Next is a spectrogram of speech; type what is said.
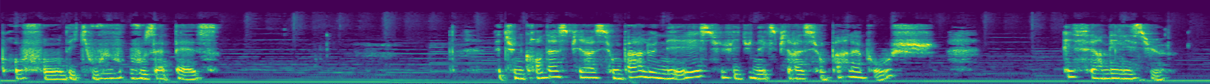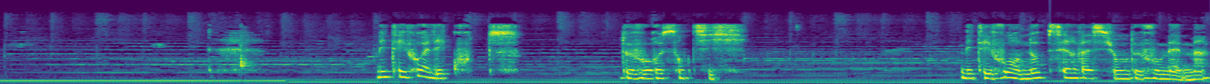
profonde et qui vous, apaise. Faites une grande inspiration par le nez suivie d'une expiration par la bouche et fermez les yeux. Mettez-vous à l'écoute de vos ressentis. Mettez-vous en observation de vous-même.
